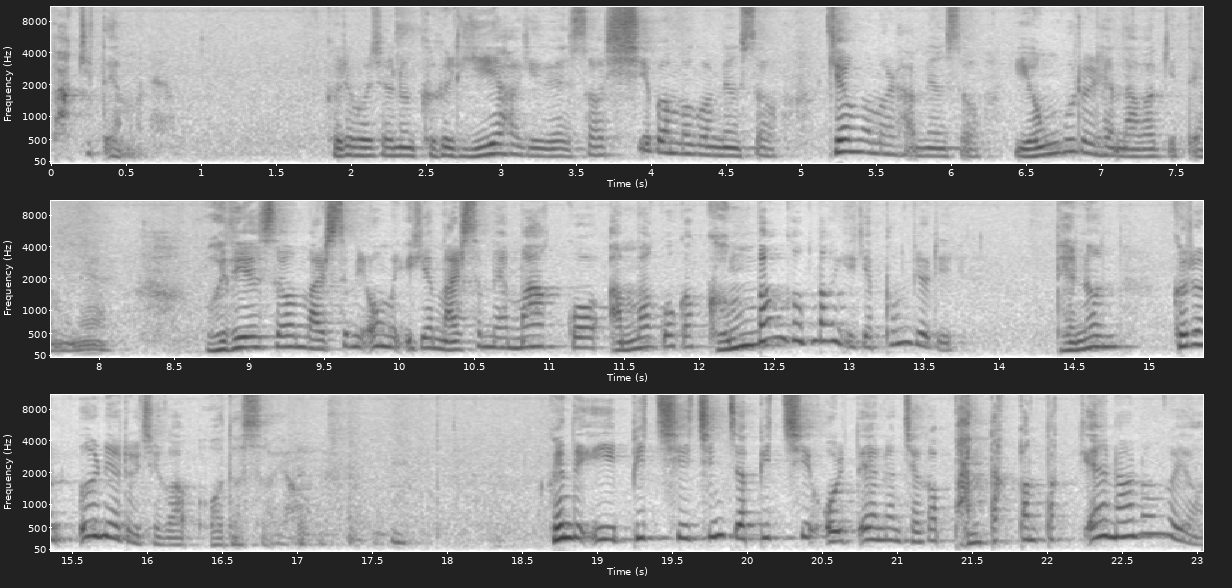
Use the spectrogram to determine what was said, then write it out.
봤기 때문에. 그리고 저는 그걸 이해하기 위해서 씹어 먹으면서 경험을 하면서 연구를 해 나왔기 때문에 어디에서 말씀이 오면 이게 말씀에 맞고 안 맞고가 금방금방 이게 분별이 되는 그런 은혜를 제가 얻었어요. 그런데 이 빛이 진짜 빛이 올 때는 제가 반딱반딱 깨나는 거예요.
